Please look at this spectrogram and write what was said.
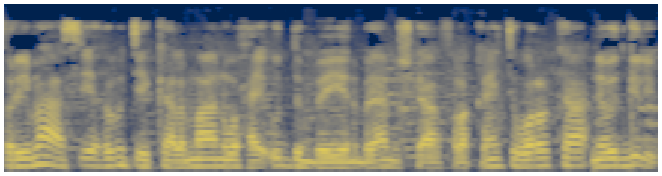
fariimahaasi xubintii kaalmaan waxay u dambeeyeen barnaamijka falaqaynta wararka nabadgelyo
